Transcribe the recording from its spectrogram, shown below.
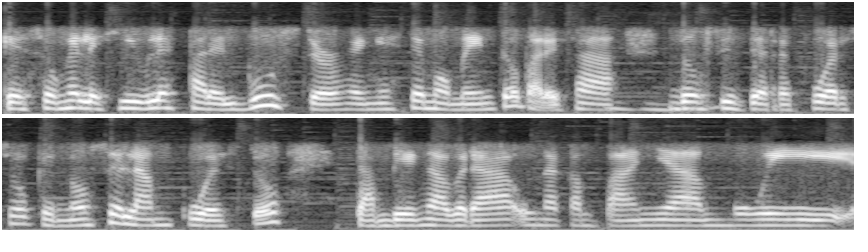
que son elegibles para el booster en este momento, para esa dosis de refuerzo que no se la han puesto. También habrá una campaña muy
